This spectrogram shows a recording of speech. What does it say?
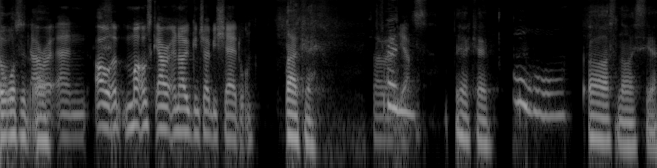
Myles wasn't, uh, Garrett and oh, uh, Myles Garrett and Ogunjobi shared one. Okay. So uh, yeah. Friends. yeah. Okay. Oh, that's nice. Yeah.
